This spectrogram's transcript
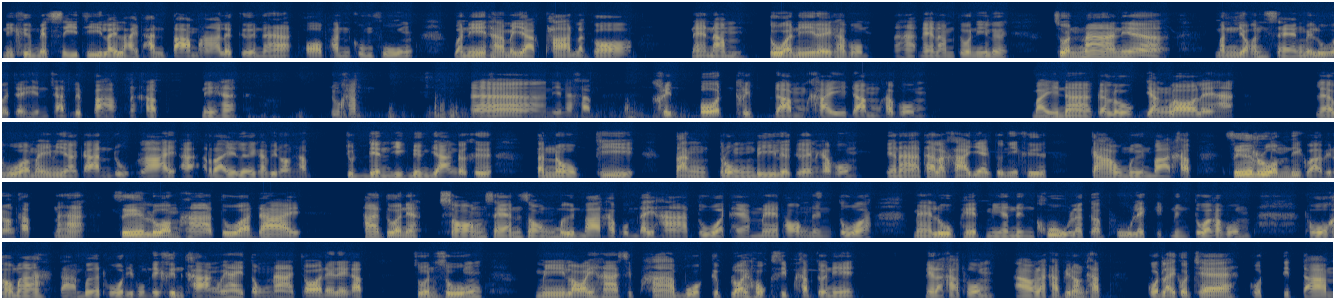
นี่คือเม็ดสีที่หลาย ๆ ท่านตามหาเหลือเกินนะฮะพ่อพันธุ์คุมฝูง วันนี้ถ้าไม่อยากพลาดแล้วก็แนะนำตัวนี้เลยครับผมนะฮะแนะนำตัวนี้เลย ส่วนหน้าเนี่ยมันย้อนแสงไม่รู้ว่าจะเห็นชัดหรือเปล่านะครับ นี่ฮะดูครับอ่านี่นะครับคลิปโบ๊ทคลิปดำไข่ดำครับผม ใบหน้ากะโหลกยังรอเลยฮะ และวัวไม่มีอาการดุร้ายอะไรเลยครับพี่น้องครับ จุดเด่นอีกหนึ่งอย่างก็คือตโหนกที่ตั้งตรงดีเหลือเกินครับผมเนี่ยนะฮะถ้าราคาแยกตัวนี้คือเก้าหมื่นบาทครับ ซื้อรวมดีกว่าพี่น้องครับนะฮะซื้อรวมห้าตัวได้ห้าตัวเนี่ยสองแสนสองหมื่นบาทครับผมได้ห้าตัวแถมแม่ท้องหนึ่งตัว แม่ลูกเพศเมียหนึ่งคู่ แล้วก็ผู้เล็กอีกหนึ่งตัวครับผม โทรเข้ามาตามเบอร์โทรที่ผมได้ขึ้นค้างไว้ให้ตรงหน้าจอได้เลยครับ ส่วนสูง มีร้อยห้าสิบห้าบวกเกือบร้อยหกสิบครับตัวนี้เนี่ยแหละครับผมเอาละครับพี่น้องครับ กดไลค์กดแชร์ กดติดตาม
